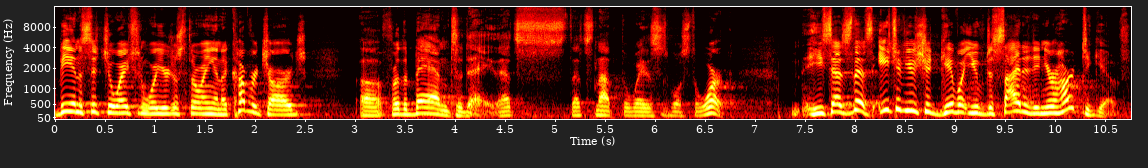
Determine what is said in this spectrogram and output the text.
be in a situation where you're just throwing in a cover charge uh, for the band today. That's, that's not the way this is supposed to work. He says this each of you should give what you've decided in your heart to give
